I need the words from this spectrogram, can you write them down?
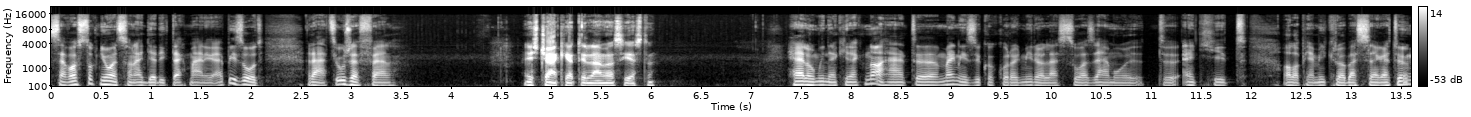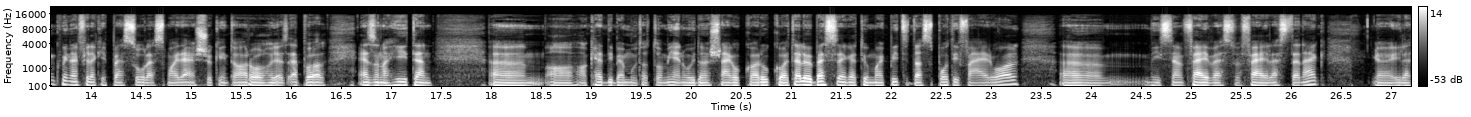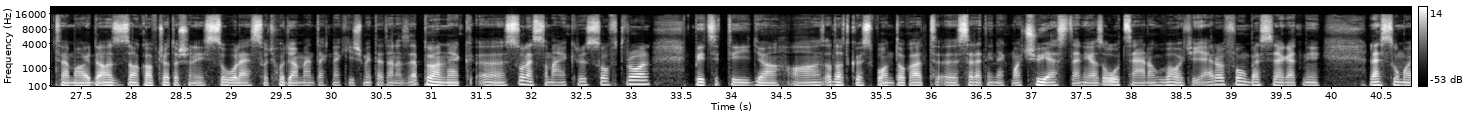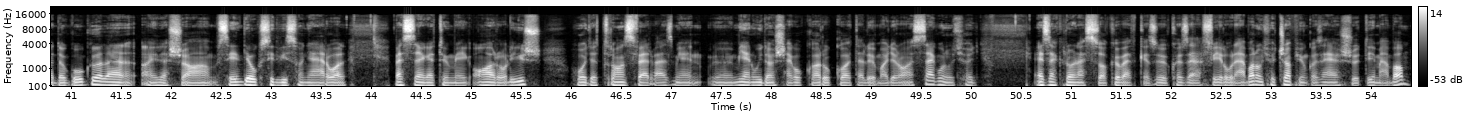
Szevasztok, 81. Techmania epizód, Rácz Józseffel. És Csáki Attilával, sziasztok! Hello mindenkinek! Na hát megnézzük akkor, hogy miről lesz szó az elmúlt egy hét alapján, mikről beszélgetünk. Mindenféleképpen szó lesz majd elsőként arról, hogy az Apple ezen a héten a, a keddi bemutató milyen újdonságokkal rukkolt elő. Beszélgetünk majd picit a Spotify-ról, hiszen fejvesztve fejlesztenek illetve majd azzal kapcsolatosan is szó lesz, hogy hogyan mentek neki ismételten az Apple-nek. Szó lesz a Microsoftról, picit így a, az adatközpontokat szeretnének majd sülyezteni az óceánokba, úgyhogy erről fogunk beszélgetni. Lesz szó majd a Google-el, illetve a széndiokszid viszonyáról. Beszélgetünk még arról is, hogy a transferváz milyen, milyen újdonságokkal rukkolt elő Magyarországon, úgyhogy ezekről lesz szó a következő közel fél órában, úgyhogy csapjunk az első témába.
